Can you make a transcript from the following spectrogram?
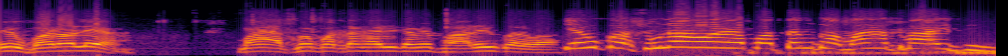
એ ઊભા રહો લે. મારા હાથમાં પતંગ આવી તમે ફારી કરવા. એવું કશું ના હોય પતંગ તો અમારા હાથમાં આવી હતી.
